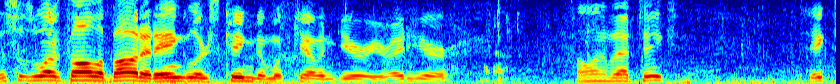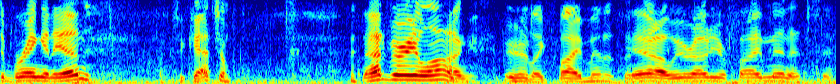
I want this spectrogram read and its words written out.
This is what it's all about at Angler's Kingdom with Kevin Geary, right here. How long did that take Take to bring it in, to catch them? not very long. Here, like five minutes. Yeah, we were out here five minutes. And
